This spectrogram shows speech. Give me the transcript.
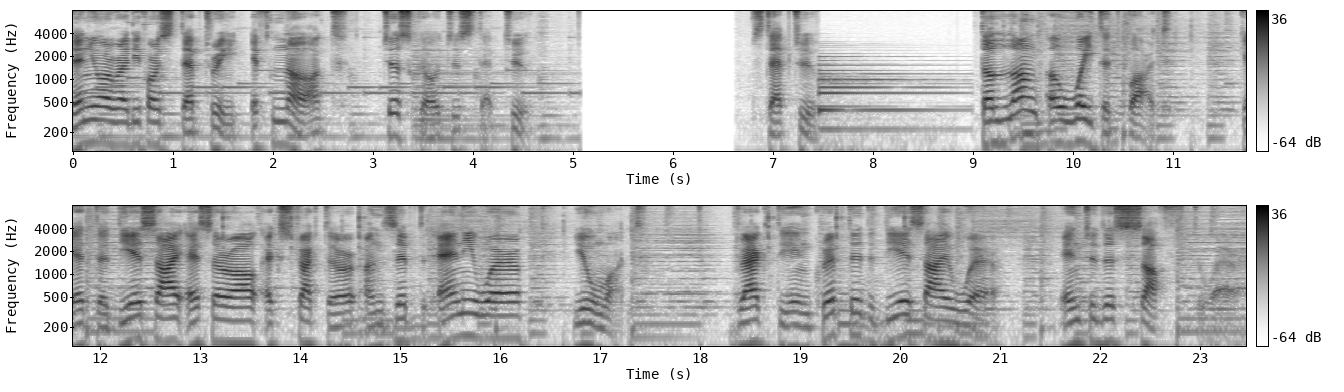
then you are ready for step 3. If not, just go to step 2. Step 2 the long-awaited part. Get the DSi SRL extractor unzipped anywhere you want. Drag the encrypted DSiWare into the software.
